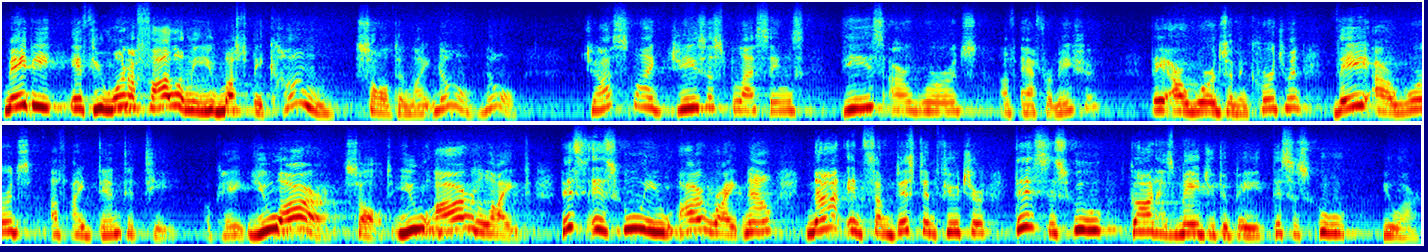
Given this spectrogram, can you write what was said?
maybe if you want to follow me, you must become salt and light. No, no. Just like Jesus' blessings, these are words of affirmation. They are words of encouragement. They are words of identity. Okay? You are salt. You are light. This is who you are right now, not in some distant future. This is who God has made you to be. This is who you are.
